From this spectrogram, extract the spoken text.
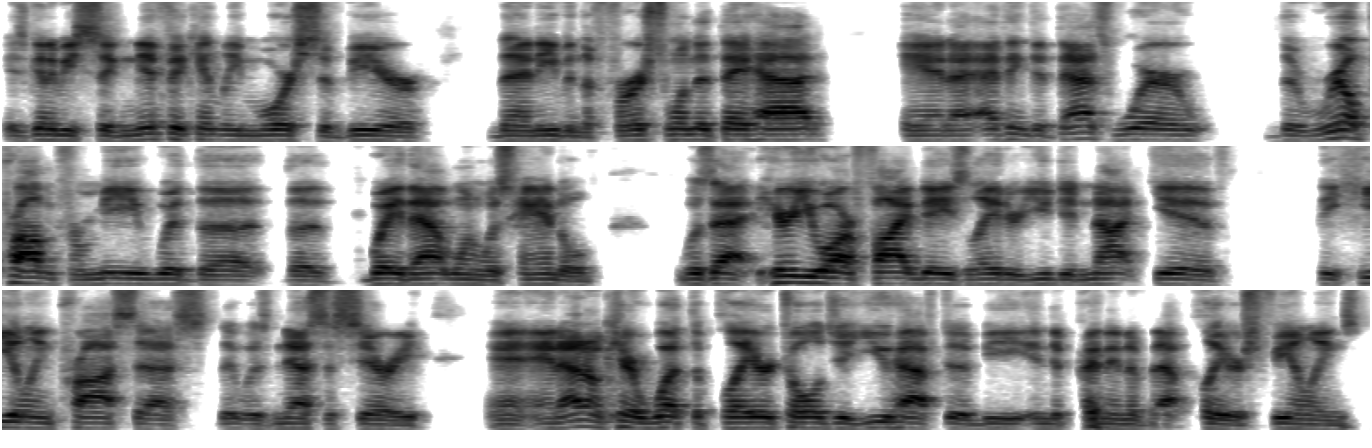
is going to be significantly more severe than even the first one that they had. And I, I think that that's where the real problem for me with the the way that one was handled was that here you are five days later, you did not give the healing process that was necessary. And, and, I don't care what the player told you, you have to be independent of that player's feelings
